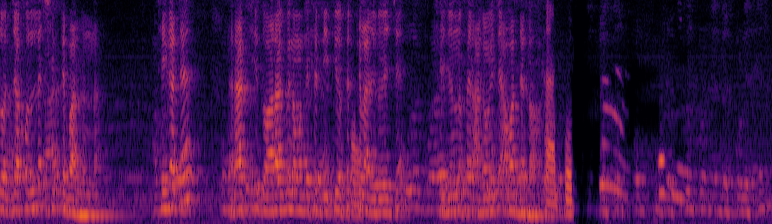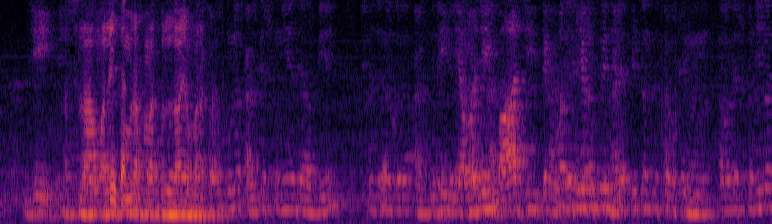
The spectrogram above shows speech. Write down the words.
লজ্জা করলে শিখতে পারবেন না। ঠিক আছে? রাখছি দোয়া রাখবেন। আমাদের ফের দ্বিতীয় ফের ক্লাস রয়েছে। সেই জন্য ফের আগামীতে আবার দেখা হবে। জি। আসসালামু আলাইকুম রহমতুল্লাহ বারাকাত সবগুলো কালকে শুনিয়ে দেওয়া দিয়ে সেজন্য করে কালকে জি জি আমরা যে বা জি দেখতে পাচ্ছি যেরকম পিছন সবক শুনুন শনিবার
